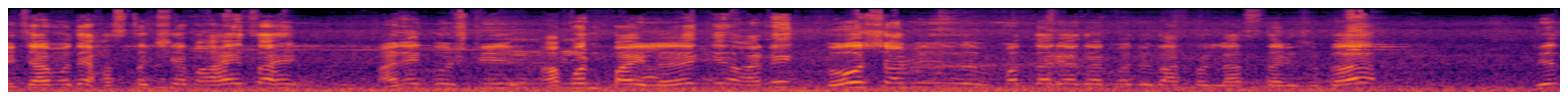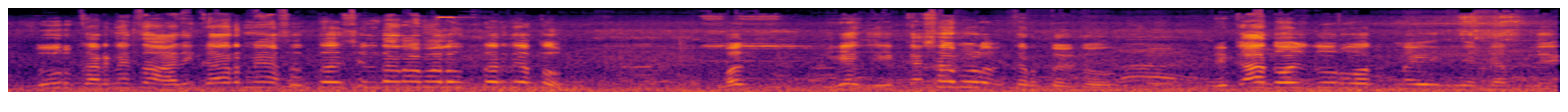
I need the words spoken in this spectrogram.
याच्यामध्ये हस्तक्षेप आहेच आहे. अनेक गोष्टी आपण पाहिलं की अनेक दोष आम्ही मतदार याद्यांमध्ये दाखवले असताना सुद्धा ते दूर करण्याचा अधिकार नाही असं तहसीलदार आम्हाला उत्तर देतो. मग हे हे कशामुळं करतोय तो? हे का दोष दूर होत नाही याच्यातले.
